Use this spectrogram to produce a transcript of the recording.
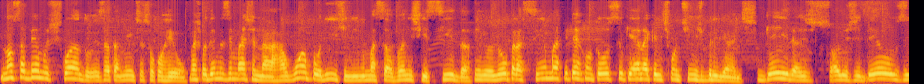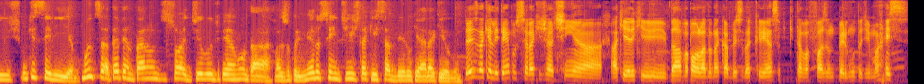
Não sabemos quando exatamente isso ocorreu, mas podemos imaginar algum aborígene numa savana esquecida. Ele olhou para cima e perguntou-se o que eram aqueles pontinhos brilhantes. Fogueiras, olhos de deuses, o que seria? Muitos até tentaram dissuadi-lo de perguntar, mas o primeiro cientista quis saber o que era aquilo. Desde aquele tempo, será que já tinha aquele que dava paulada na cabeça da criança porque tava fazendo pergunta demais?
